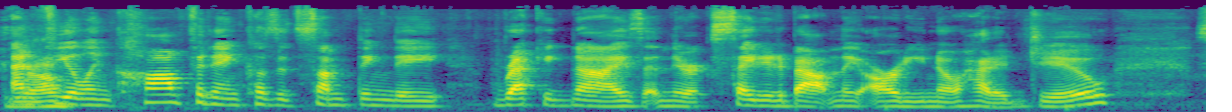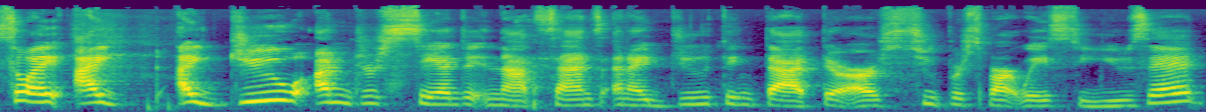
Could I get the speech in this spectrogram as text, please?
and Yeah. feeling confident because it's something they recognize and they're excited about and they already know how to do. So I, I I do understand it in that sense, and I do think that there are super smart ways to use it,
